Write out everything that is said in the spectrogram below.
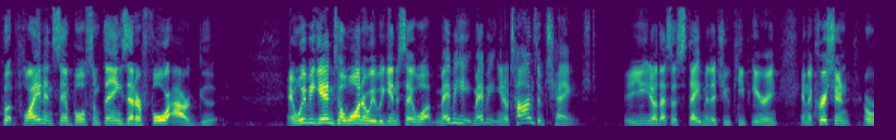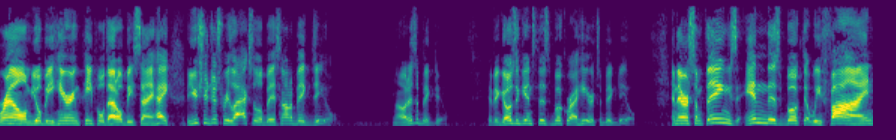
put plain and simple some things that are for our good, and we begin to wonder. We begin to say, "Well, maybe he, maybe you know, times have changed." You know, that's a statement that you keep hearing. In the Christian realm, you'll be hearing people that'll be saying, hey, you should just relax a little bit. It's not a big deal. No, it is a big deal. If it goes against this book right here, it's a big deal. And there are some things in this book that we find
